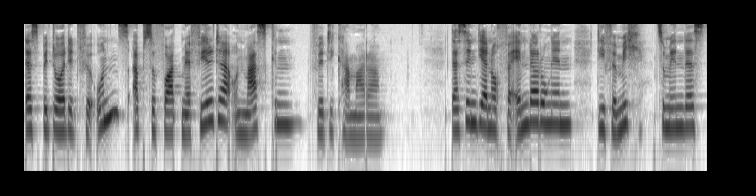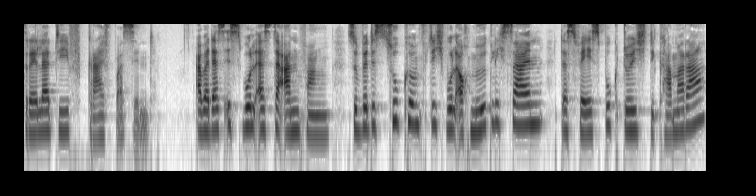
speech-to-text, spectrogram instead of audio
Das bedeutet für uns ab sofort mehr Filter und Masken für die Kamera. Das sind ja noch Veränderungen, die für mich zumindest relativ greifbar sind. Aber das ist wohl erst der Anfang. So wird es zukünftig wohl auch möglich sein, dass Facebook durch die Kamera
